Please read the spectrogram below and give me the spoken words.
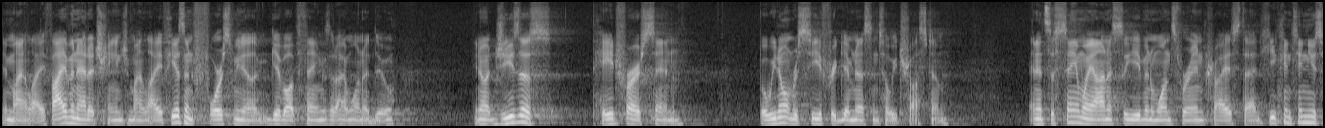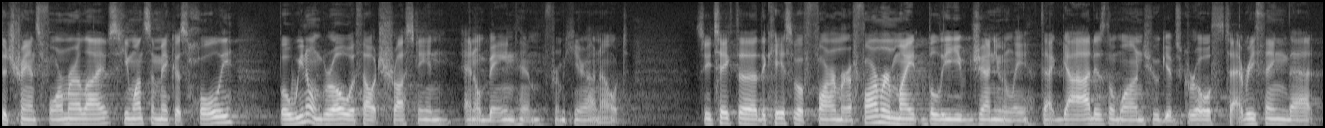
in my life. I haven't had a change in my life. He hasn't forced me to give up things that I want to do. You know, Jesus paid for our sin, but we don't receive forgiveness until we trust Him. And it's the same way, honestly, even once we're in Christ, that He continues to transform our lives. He wants to make us holy, but we don't grow without trusting and obeying Him from here on out. So you take the, the case of a farmer. A farmer might believe genuinely that God is the one who gives growth to everything that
